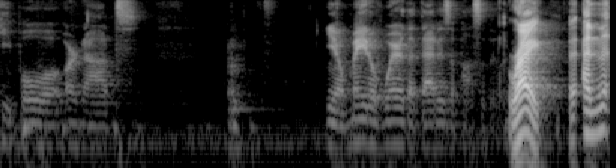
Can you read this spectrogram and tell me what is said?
people are not, you know, made aware that that is a possibility. Right, and th-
